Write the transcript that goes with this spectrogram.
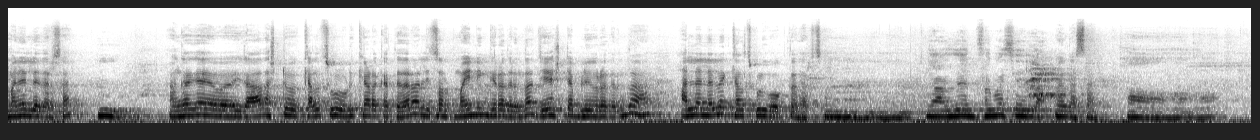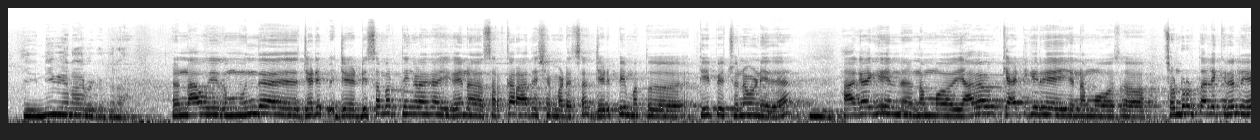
ಮನೇಲಿದ್ದಾರೆ ಸರ್. ಹ್ಞೂ ಹಂಗಾಗಿ ಈಗ ಆದಷ್ಟು ಕೆಲಸಗಳು ಹುಡುಕಾಡಕತ್ತಿದ್ದಾರೆ ಅಲ್ಲಿ ಸ್ವಲ್ಪ ಮೈನಿಂಗ್ ಇರೋದ್ರಿಂದ ಜೆ ಎಸ್ ಡಬ್ಲ್ಯೂ ಇರೋದ್ರಿಂದ ಅಲ್ಲಲ್ಲೆಲ್ಲ ಕೆಲಸಗಳಿಗೆ ಹೋಗ್ತಿದ್ದಾರೆ ಸರ್. ಯಾವುದೇನು ಸಮಸ್ಯೆ ಇಲ್ಲ? ಇಲ್ಲ ಸರ್. ಹಾಂ ಹಾಂ ಹಾಂ. ಈಗ ನೀವೇನಾಗಬೇಕಿದ್ದೀರ ನಾವು ಈಗ ಮುಂದೆ ಜಡಿ ಪಿ ಜೆ ಡಿಸೆಂಬರ್ ತಿಂಗಳಾಗ ಈಗ ಏನು ಸರ್ಕಾರ ಆದೇಶ ಮಾಡಿದೆ ಸರ್. ಜಡ್ ಪಿ ಮತ್ತು ಟಿ ಪಿ ಚುನಾವಣೆ ಇದೆ. ಹಾಗಾಗಿ ನಮ್ಮ ಯಾವ್ಯಾವ ಕ್ಯಾಟಗಿರಿ ನಮ್ಮ ಸಂಡೂರು ತಾಲೂಕಿನಲ್ಲಿ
